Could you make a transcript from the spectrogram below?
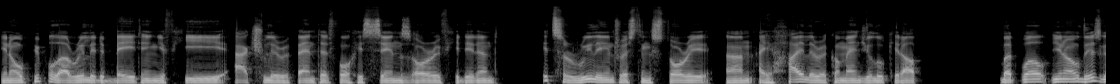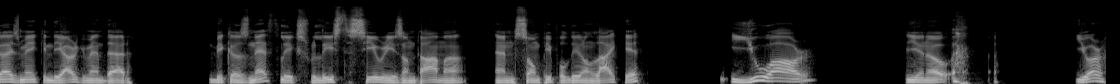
you know, people are really debating if he actually repented for his sins or if he didn't. It's a really interesting story, and I highly recommend you look it up. But well, you know, this guy's making the argument that because Netflix released a series on Dahmer and some people didn't like it, you are, you know, you are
